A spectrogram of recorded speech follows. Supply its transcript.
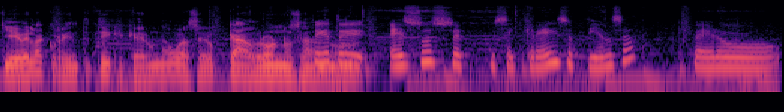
lleve la corriente tiene que caer un aguacero cabrón, o sea, Fíjate, eso se, se cree y se piensa, pero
